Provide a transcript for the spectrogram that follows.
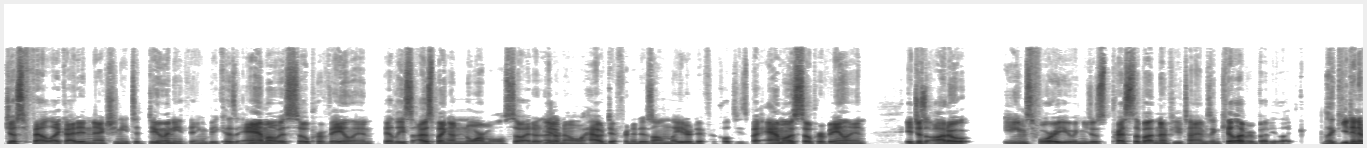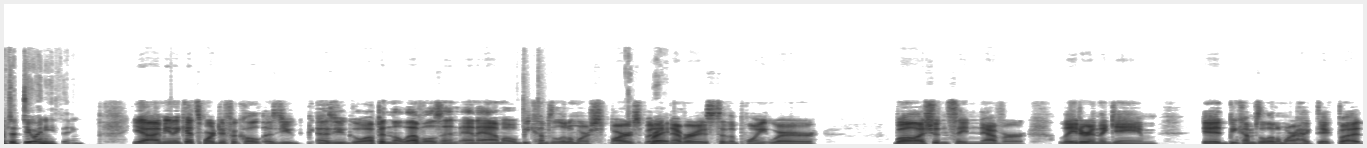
just felt like I didn't actually need to do anything because ammo is so prevalent. At least I was playing on normal, so I don't I don't know how different it is on later difficulties. But ammo is so prevalent, it just auto aims for you, and you just press the button a few times and kill everybody. Like like you didn't have to do anything. Yeah, I mean it gets more difficult as you as you go up in the levels and and ammo becomes a little more sparse, but Right. it never is to the point where well, I shouldn't say never. Later in the game it becomes a little more hectic, but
